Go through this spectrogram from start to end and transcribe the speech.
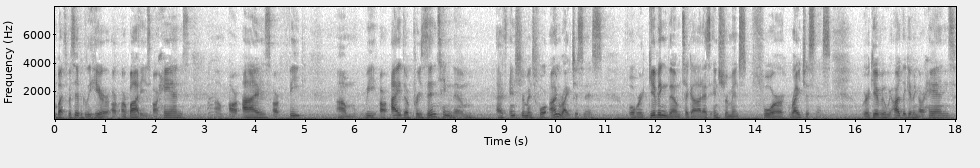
but specifically here, our, our bodies, our hands, um, our eyes, our feet, um, we are either presenting them as instruments for unrighteousness or we're giving them to God as instruments for righteousness. We're giving, we're either giving our hands,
